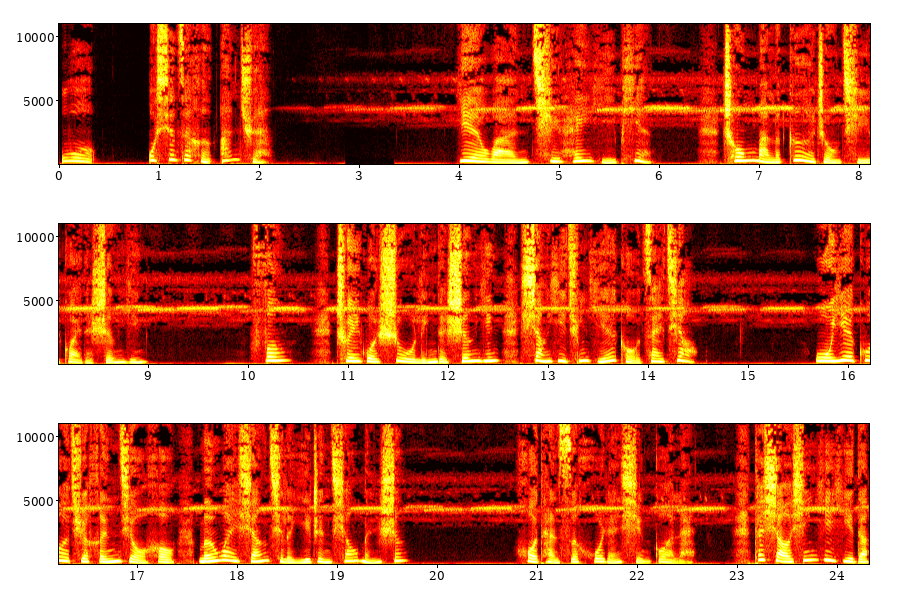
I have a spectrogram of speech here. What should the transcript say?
我，我现在很安全。夜晚漆黑一片。充满了各种奇怪的声音，风吹过树林的声音像一群野狗在叫。午夜过去很久后，门外响起了一阵敲门声。霍坦斯忽然醒过来，他小心翼翼的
